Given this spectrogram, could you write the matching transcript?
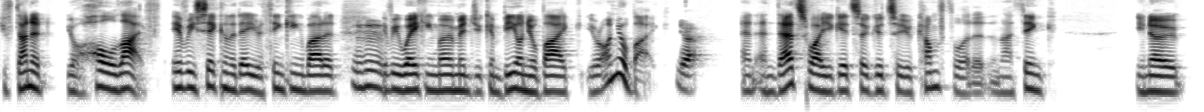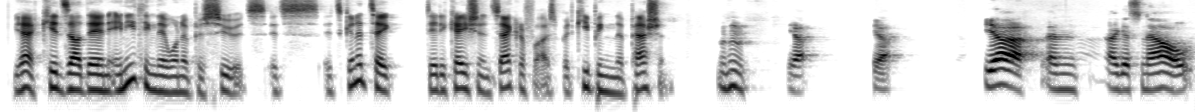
you've done it your whole life every second of the day you're thinking about it mm-hmm. every waking moment you can be on your bike you're on your bike yeah and and that's why you get so good so you're comfortable at it and i think you know yeah, kids out there in anything they want to pursue, it's it's it's going to take dedication and sacrifice, but keeping the passion. Mm-hmm. Yeah, yeah, yeah. And I guess now,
